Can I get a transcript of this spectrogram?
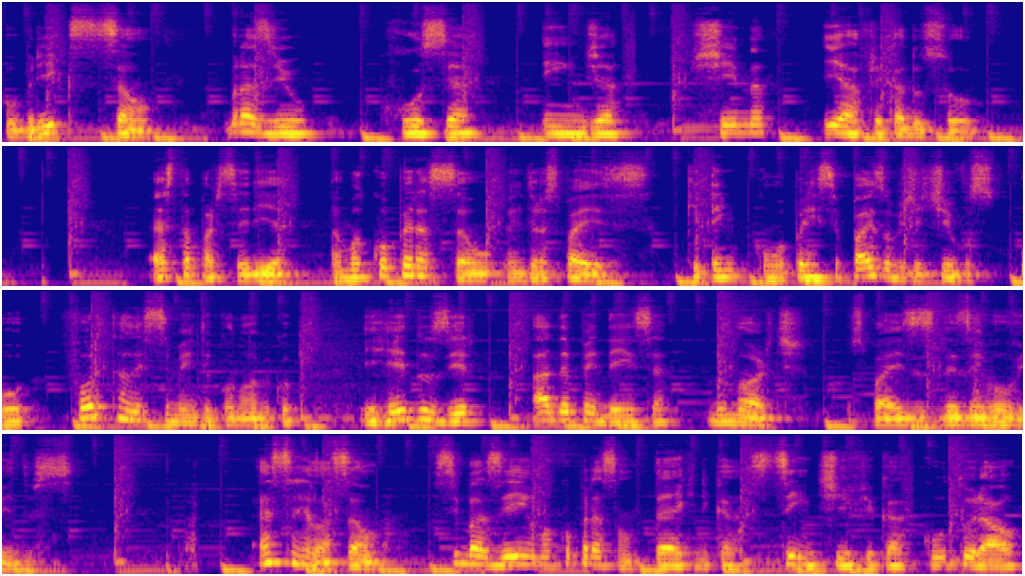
o BRICS são Brasil, Rússia, Índia, China e África do Sul. Esta parceria é uma cooperação entre os países que tem como principais objetivos o fortalecimento econômico e reduzir a dependência do Norte, os países desenvolvidos. Essa relação se baseia em uma cooperação técnica, científica, cultural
